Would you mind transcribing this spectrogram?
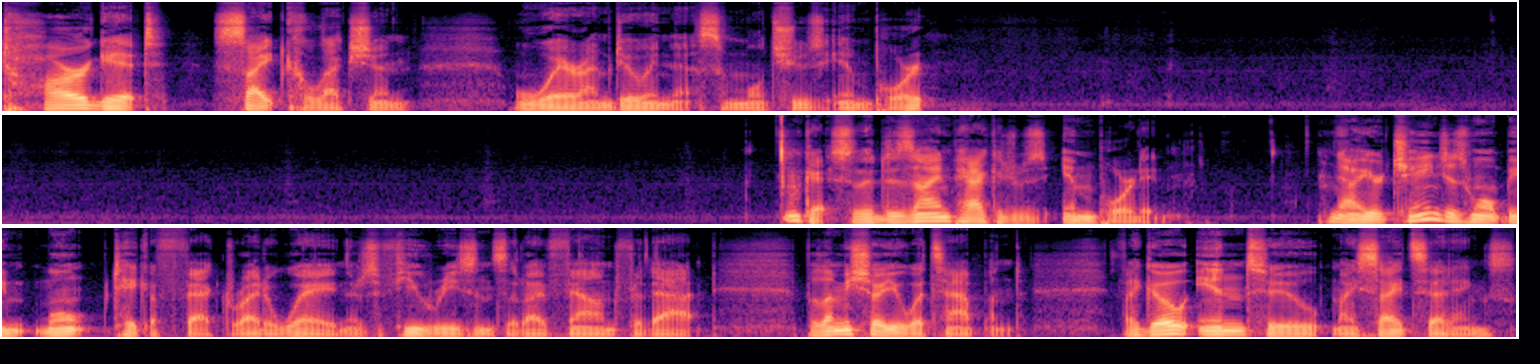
target site collection where I'm doing this. And we'll choose import. Okay, so the design package was imported. Now your changes won't be won't take effect right away, and there's a few reasons that I've found for that. But let me show you what's happened. If I go into my site settings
